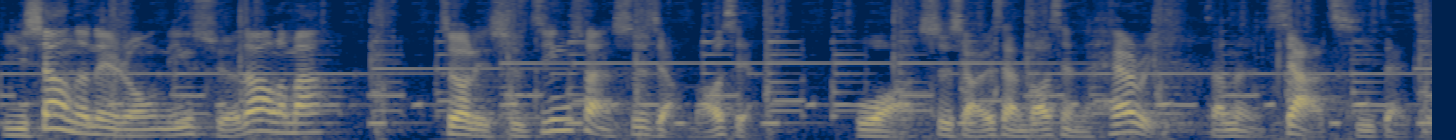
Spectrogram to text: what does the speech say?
以上的内容您学到了吗？这里是精算师讲保险，我是小雨伞保险的 Harry，咱们下期再见。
